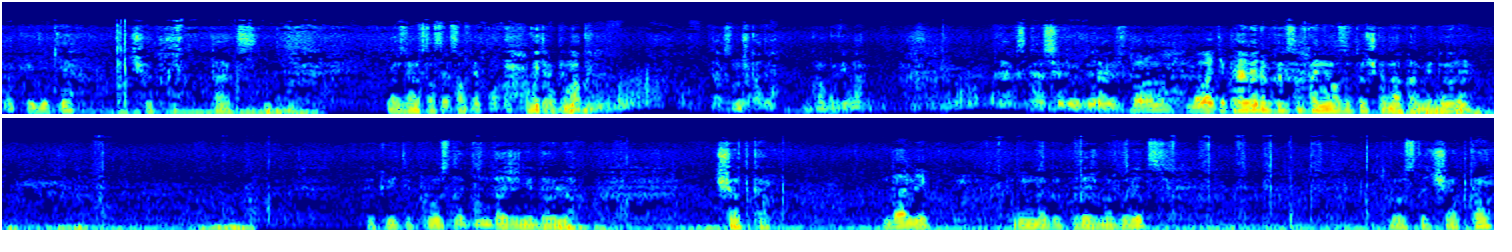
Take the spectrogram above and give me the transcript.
Как видите, четко. Так, возьмем салфетку, вытрем пинок. Так, в кадре, кромку видно. Так, с консервы убираем в сторону. Давайте проверим, как сохранилась заточка на помидоре. Как видите, просто даже не давлю. Четко. Далее немного порежем огурец. Просто четко.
